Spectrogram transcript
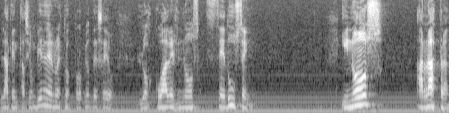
La tentación viene de nuestros propios deseos, los cuales nos seducen y nos arrastran.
